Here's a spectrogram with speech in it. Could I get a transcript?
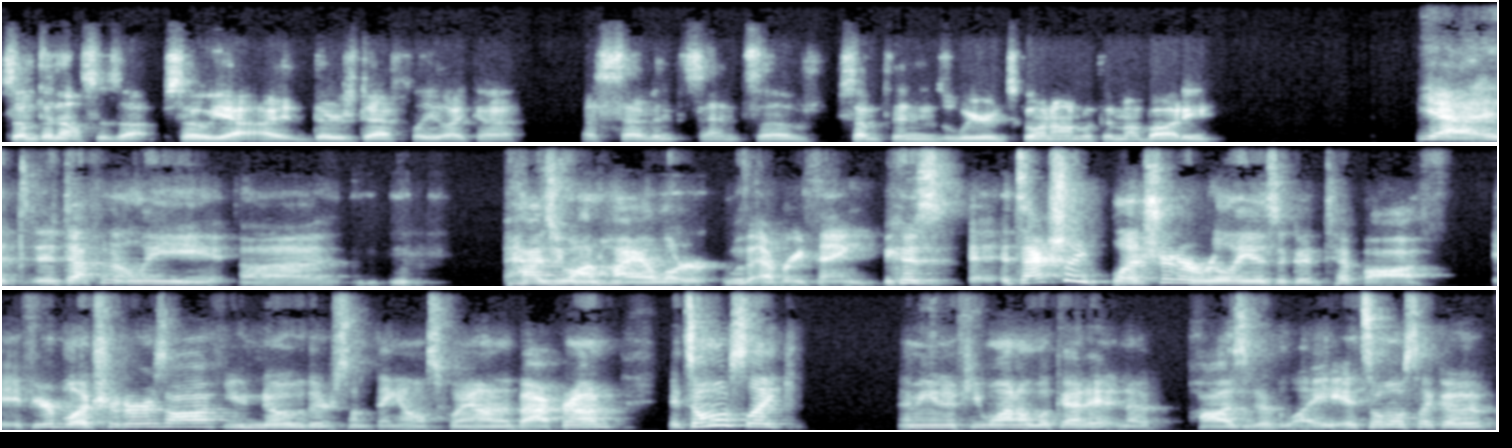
something else is up so yeah I, there's definitely like a a seventh sense of something's weird's going on within my body. Yeah, it it definitely uh, has you on high alert with everything because it's actually blood sugar really is a good tip off. If your blood sugar is off, you know there's something else going on in the background. It's almost like, I mean, if you want to look at it in a positive light, it's almost like a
